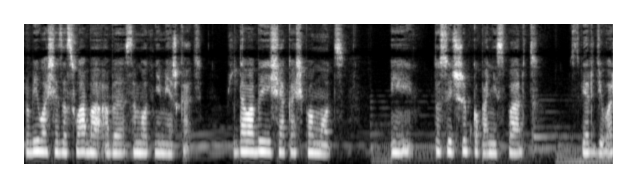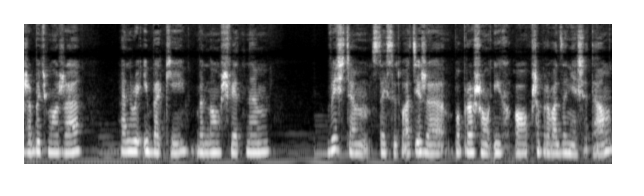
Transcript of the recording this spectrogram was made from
zrobiła się za słaba, aby samotnie mieszkać. Przydałaby jej się jakaś pomoc i dosyć szybko pani Smart stwierdziła, że być może Henry i Becky będą świetnym wyjściem z tej sytuacji, że poproszą ich o przeprowadzenie się tam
